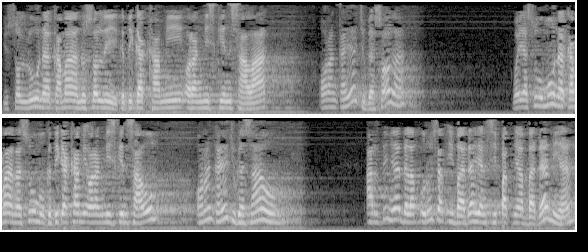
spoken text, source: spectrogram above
Yusalluna kama nusolli. Ketika kami orang miskin salat, orang kaya juga sholat. Wa yasumuna kama nasumu. Ketika kami orang miskin saum, orang kaya juga saum. Artinya dalam urusan ibadah yang sifatnya badania,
